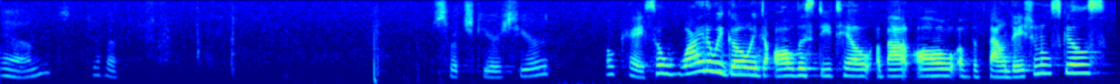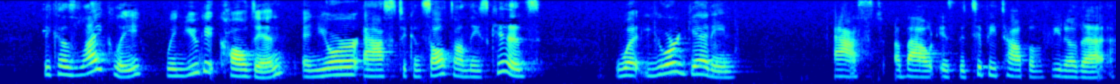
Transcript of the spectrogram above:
And do you have a switch gears here? Okay, so why do we go into all this detail about all of the foundational skills? Because likely, when you get called in and you're asked to consult on these kids, what you're getting asked about is the tippy top of, you know, that,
